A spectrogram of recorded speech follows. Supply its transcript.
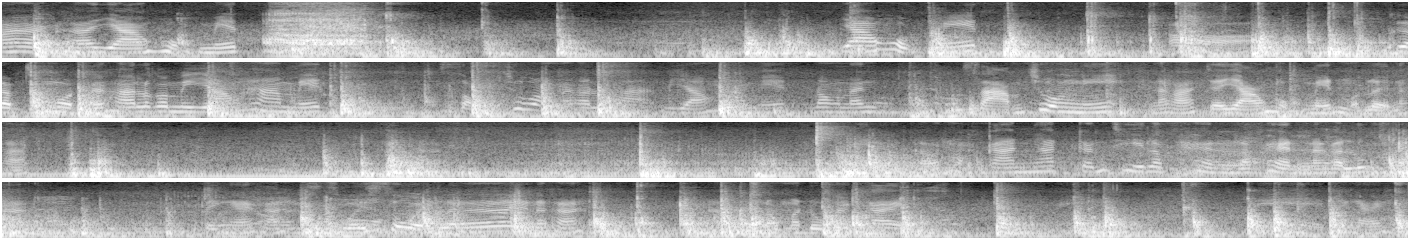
มากนะคะ ยาว 6 เมตร ยาว 6 เมตรเกือบจะหมดนะคะ แล้วก็มียาว 5 เมตรสองช่วงนะคะลูกค้ามียาว 5 เมตรนอกนั้น 3 ช่วงนี้นะคะ จะยาว 6 เมตรหมดเลยนะคะ เราทำการงัดกันทีละแผ่นละแผ่นนะคะ ลูกค้าเป็นไงคะ สวยๆเลยนะคะ อะเดี๋ยวเรามาดูใกล้ๆ นี่เป็นไงคะ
